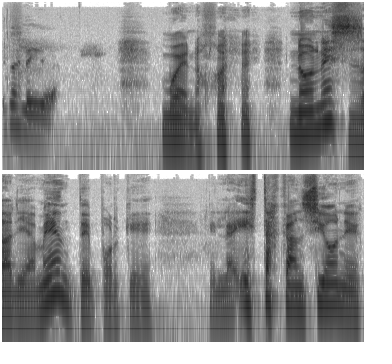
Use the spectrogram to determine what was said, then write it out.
Esa es la idea. Bueno, no necesariamente, porque estas canciones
